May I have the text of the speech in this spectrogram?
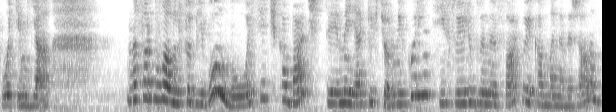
Потім я нафарбувала собі волосічка, бачите, ніяких чорних корінців своєю улюбленою фарбою, яка в мене лежала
